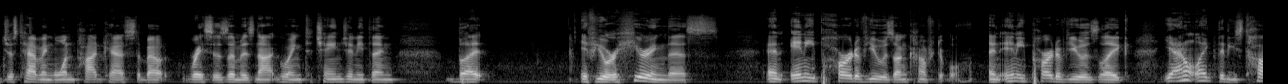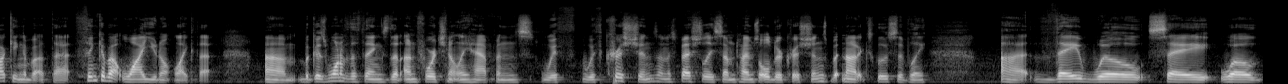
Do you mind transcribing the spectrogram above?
just having one podcast about racism is not going to change anything. But if you are hearing this, and any part of you is uncomfortable, and any part of you is like, yeah, I don't like that he's talking about that, think about why you don't like that. Um, because one of the things that unfortunately happens with with Christians, and especially sometimes older Christians, but not exclusively, uh, they will say, "Well,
